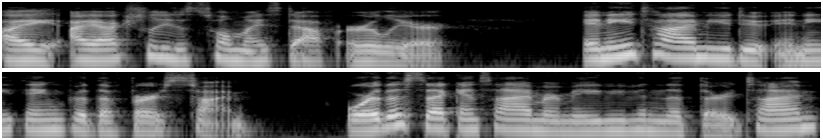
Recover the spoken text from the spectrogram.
I, I actually just told my staff earlier anytime you do anything for the first time or the second time or maybe even the third time,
